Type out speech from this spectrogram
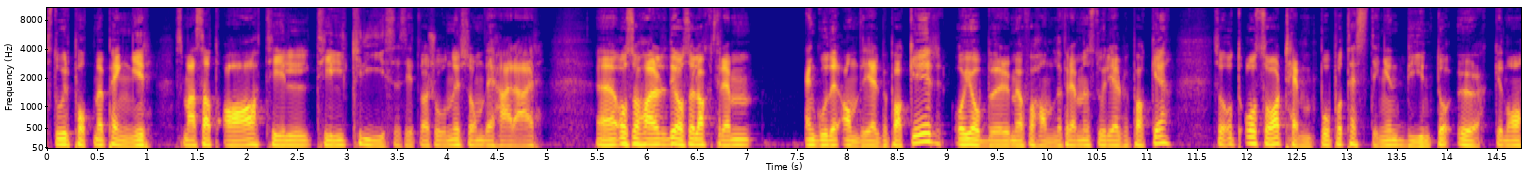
stor pott med penger som er satt av til, til krisesituasjoner som det her er. Uh, og så har de også lagt frem en god del andre hjelpepakker og jobber med å forhandle frem en stor hjelpepakke. Så, og så har tempoet på testingen begynt å øke nå.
